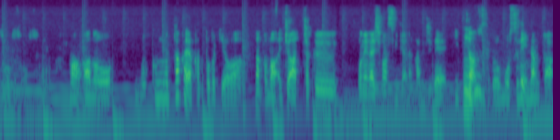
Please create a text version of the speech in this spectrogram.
そうそう。まあ、あの、僕も高谷買った時は、なんかまあ一応圧着お願いしますみたいな感じで行ったんですけど、もうすでになんか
